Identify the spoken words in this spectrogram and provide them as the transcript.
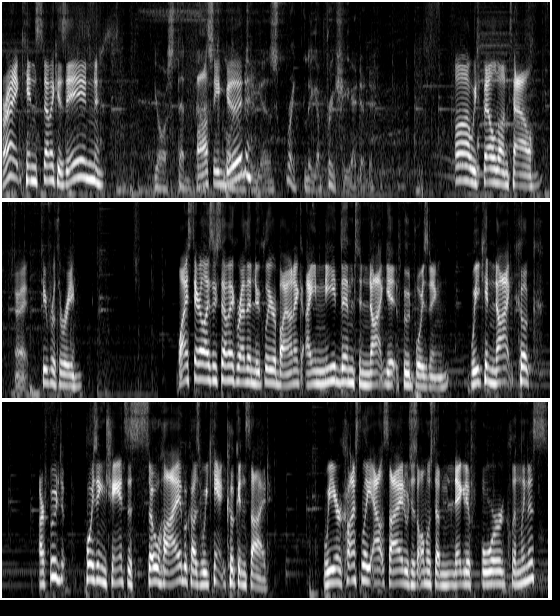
All right, Kin's stomach is in. Your steadfast Bossy good. is greatly appreciated. Oh, we failed on Tal. All right, two for three. Why sterilizing stomach rather than nuclear bionic? I need them to not get food poisoning. We cannot cook. Our food poisoning chance is so high because we can't cook inside. We are constantly outside, which is almost a negative four cleanliness.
